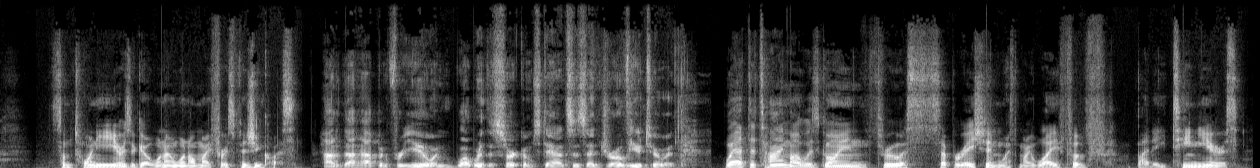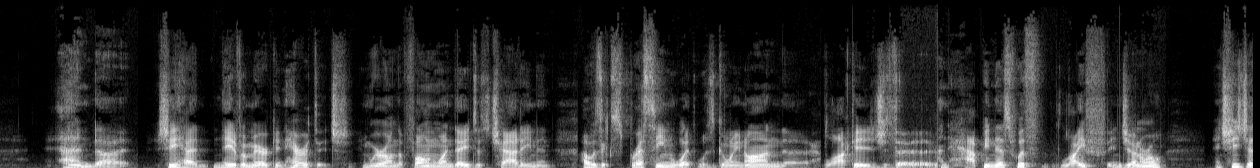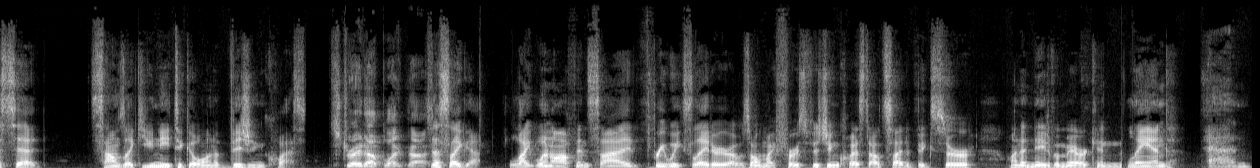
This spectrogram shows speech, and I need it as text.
some 20 years ago when I went on my first vision quest. How did that happen for you, and what were the circumstances that drove you to it? Well, at the time, I was going through a separation with my wife of about 18 years. And uh, she had Native American heritage. And we were on the phone one day just chatting, and I was expressing what was going on the blockage, the unhappiness with life in general. And she just said, Sounds like you need to go on a vision quest. Straight up like that. Just like that. Light went off inside. Three weeks later, I was on my first vision quest outside of Big Sur on a Native American land, and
